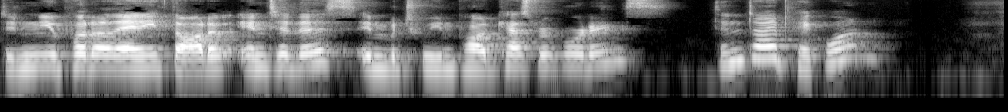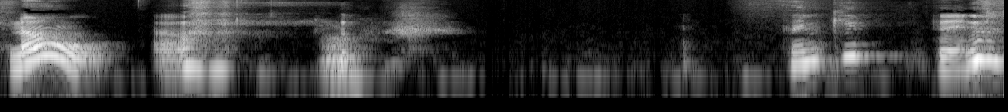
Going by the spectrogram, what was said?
Didn't you put any thought of, into this in between podcast recordings? Didn't I pick one? No. Oh. Finn keep Finn.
